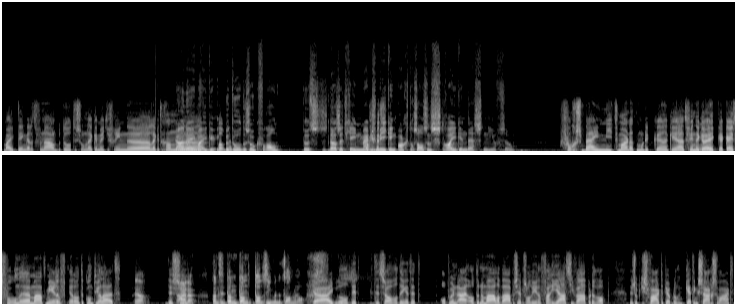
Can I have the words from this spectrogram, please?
Maar ik denk dat het voornamelijk bedoeld is om lekker met je vrienden uh, lekker te gaan. Ja, nee, uh, maar ik, ik bedoel dus ook vooral. Dus daar zit geen matchmaking met... achter zoals een strike in Destiny of zo. Volgens mij niet, maar dat moet ik uh, een keer uitvinden. Ik, ik, kan je het volgende maand meer dat... vertellen, want dan komt hij al uit. Ja. Dus, dan, dan, dan, dan, dan zien we het dan wel. Ja, ik bedoel, dit, dit zoveel dingen. Het, op, hun, op de normale wapens hebben ze alweer een variatiewapen erop. Dus op je zwaard heb je ook nog een kettingzaagzwaard.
